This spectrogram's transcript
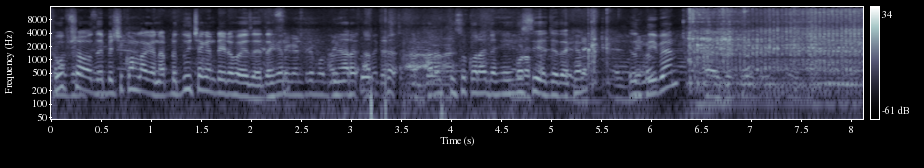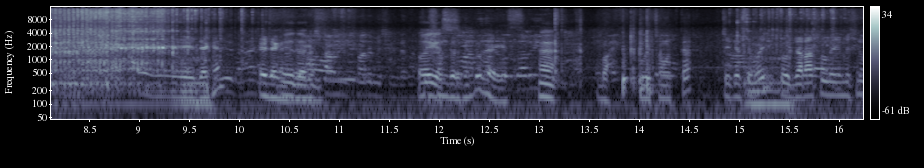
খুব সহজে। বেশিক্ষণ লাগে না আপনি দুই সেকেন্ডে এটা হয়ে যায় দেখেন। আমি আর আরও কিছু করা দেখাই যে দেখেন। দিবেন। এই দেখেন এই দেখেন। হয়ে গেছে। হ্যাঁ। বাহ খুবই চমৎকার। ঠিক আছে ভাই তো যারা আসলে এই মেশিন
